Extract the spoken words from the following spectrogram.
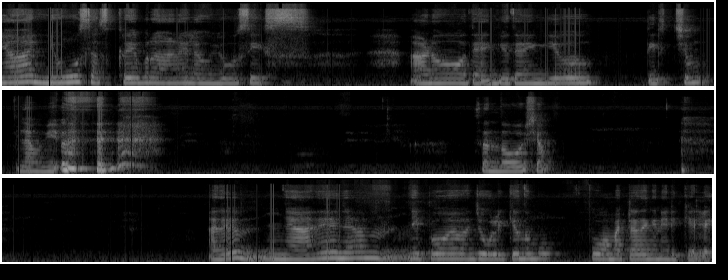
ഞാൻ ന്യൂ സബ്സ്ക്രൈബർ ആണ് ലവ് യു സിക്സ് ആണോ? താങ്ക് യു താങ്ക് യു തിരിച്ചും ലവ് യു സന്തോഷം. അത് ഞാൻ ഞാൻ ഇപ്പോൾ ജോലിക്കൊന്നും പോകാൻ പറ്റാതെ ഇങ്ങനെ ഇരിക്കല്ലേ?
